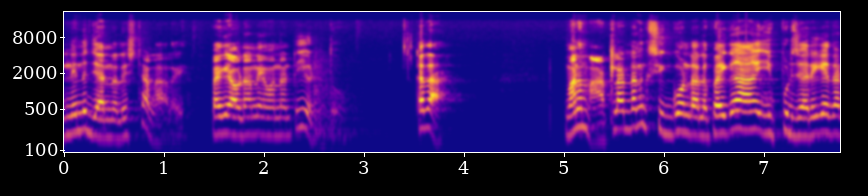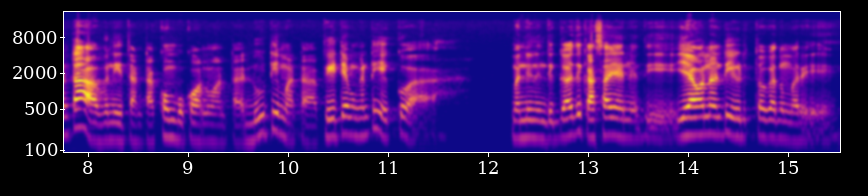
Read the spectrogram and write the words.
నిన్ను జర్నలిస్ట్ అనాలి. పైగా ఎవడన్నా ఏమన్నా అంటే ఎడుతూ. కదా? మనం మాట్లాడడానికి సిగ్గు ఉండాలి. పైగా ఇప్పుడు జరిగేదంట అవినీతి అంట కుంభకోణం అంట డ్యూటీ మాట పేటీఎం కంటే ఎక్కువ. మరి నేను ఎందుకు కాదు కషాయ అనేది? ఏమన్నా అంటే ఎడుతావు కదా మరి.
